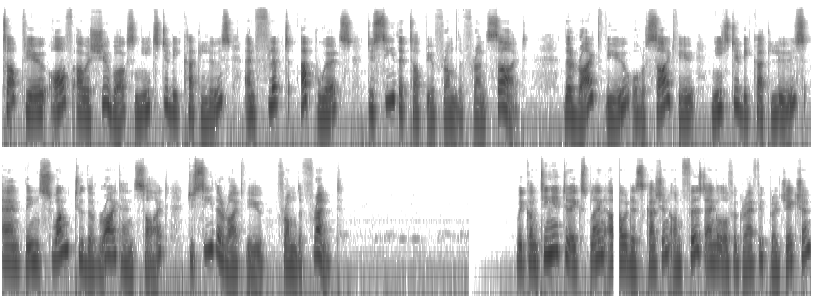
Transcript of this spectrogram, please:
top view of our shoebox needs to be cut loose and flipped upwards to see the top view from the front side. The right view or side view needs to be cut loose and then swung to the right hand side to see the right view from the front. We continue to explain our discussion on first angle orthographic projection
